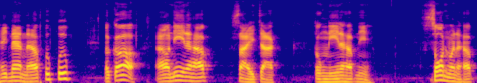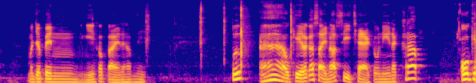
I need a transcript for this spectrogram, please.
ให้แน่นนะครับปุ๊บปุ๊บแล้วก็เอานี่นะครับ ใส่จากตรงนี้นะครับนี่ส้นมันนะครับ มันจะเป็นอย่างนี้เข้าไปนะครับนี่ปุ๊บอ่าโอเค แล้วก็ใส่น็อตสี่แฉกตรงนี้นะครับ โอเค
